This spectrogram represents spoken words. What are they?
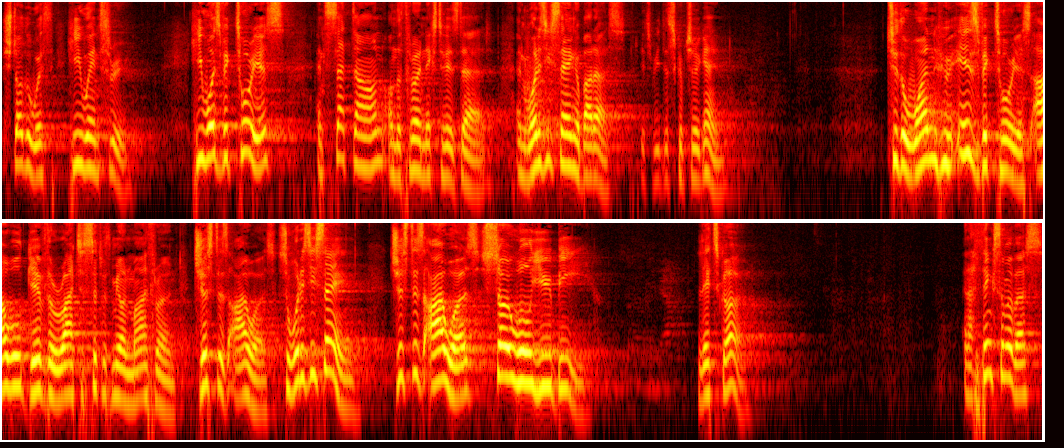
struggle with, he went through. He was victorious and sat down on the throne next to his dad. And what is he saying about us? Let's read the scripture again. To the one who is victorious, I will give the right to sit with me on my throne, just as I was. So, what is he saying? Just as I was, so will you be. Let's go. And I think some of us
